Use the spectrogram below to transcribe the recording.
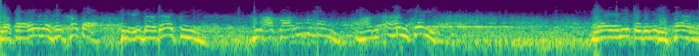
يقعون في الخطأ في عباداتهم في عقائدهم. هذا أهم شيء. لا يليق بالإنسان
